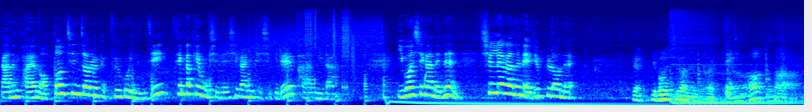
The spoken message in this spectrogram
나는 과연 어떤 친절을 베풀고 있는지 생각해 보시는 시간이 되시기를 바랍니다. 이번 시간에는 신뢰가는 에듀플러네 네, 이번 시간에부터 할게요. 자, 큐.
